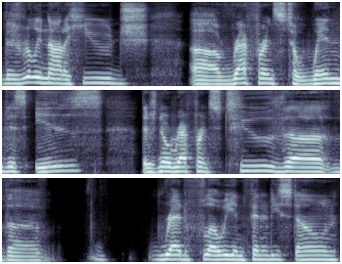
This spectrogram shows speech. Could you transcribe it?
there's really not a huge uh, reference to when this is. There's no reference to the the red flowy Infinity Stone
